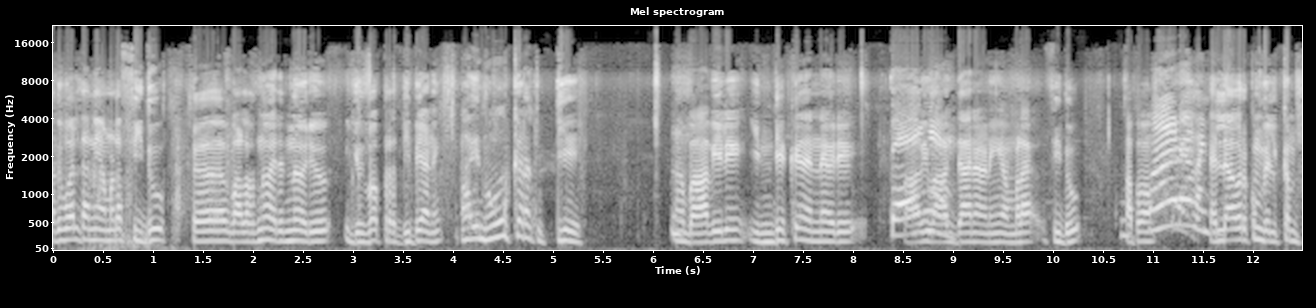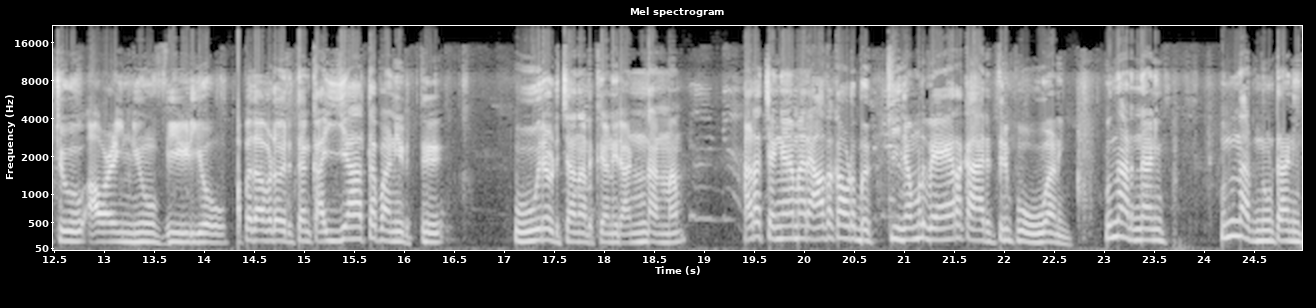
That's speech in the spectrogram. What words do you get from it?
അതുപോലെ തന്നെ നമ്മുടെ ഫിദു വളർന്നു വരുന്ന ഒരു യുവ പ്രതിഭയാണ് നോക്കട കുട്ടിയെ. ഭാവിയിൽ ഇന്ത്യയ്ക്ക് തന്നെ ഒരു ഭാവി വാഗ്ദാനാണ് നമ്മളെ ഫിദു. അപ്പൊ എല്ലാവർക്കും welcome to our new video അപ്പൊ അവിടെ ഒരുത്തൻ കയ്യാത്ത പണിയെടുത്ത് ഊരൊടിച്ചാ നടക്കുകയാണ് രണ്ടെണ്ണം. അവിടെ ചെങ്ങായിമാരെ അതൊക്കെ അവിടെ വെക്കി. നമ്മൾ വേറെ കാര്യത്തിന് പോവുകയാണ് ഒന്ന് നടന്നാണി. ഒന്ന് നടന്നൂട്ടാണി.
